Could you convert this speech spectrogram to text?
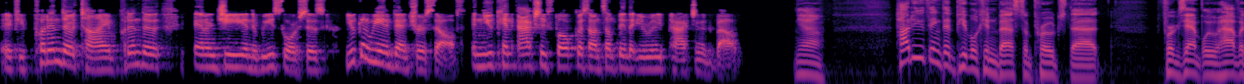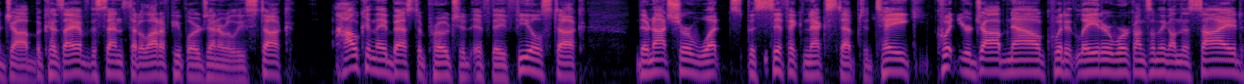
if you put in the time put in the energy and the resources. You can reinvent yourself and you can actually focus on something that you're really passionate about. Yeah. How do you think that people can best approach that for example who have a job? Because i have the sense that a lot of people are generally stuck. How can they best approach it if they feel stuck they're not sure what specific next step to take. Quit your job now, quit it later, work on something on the side.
